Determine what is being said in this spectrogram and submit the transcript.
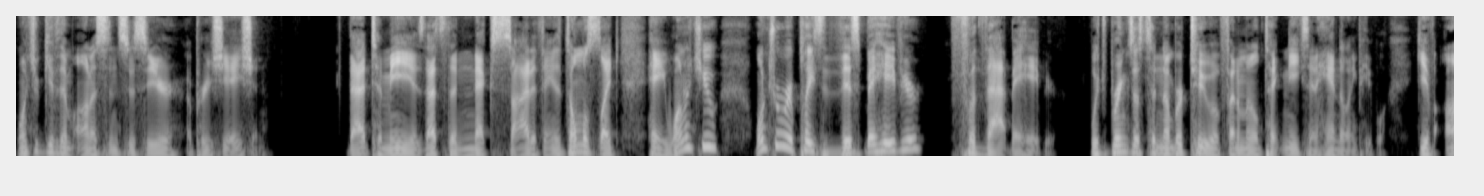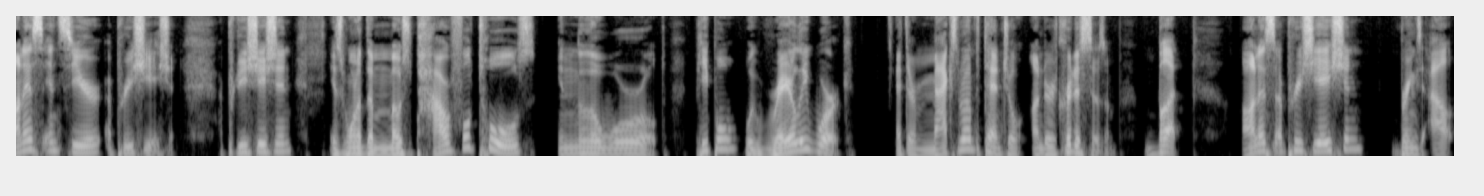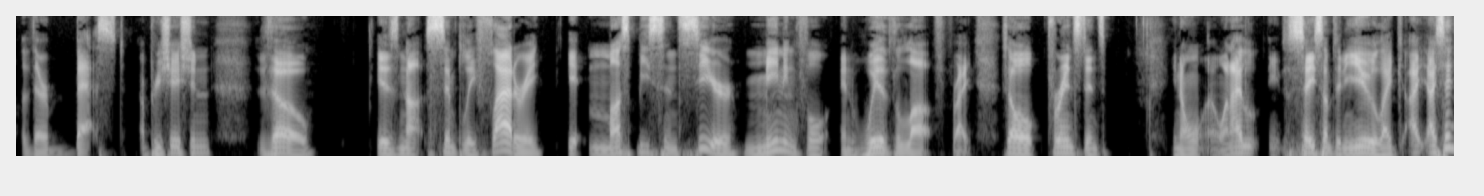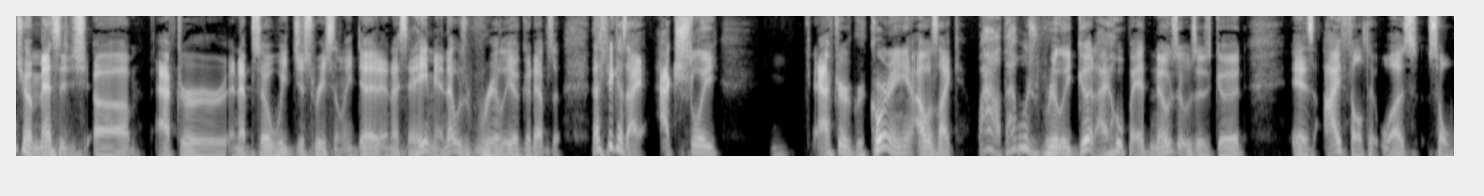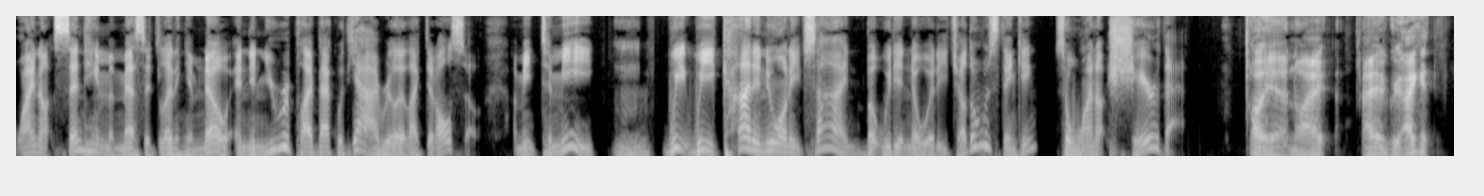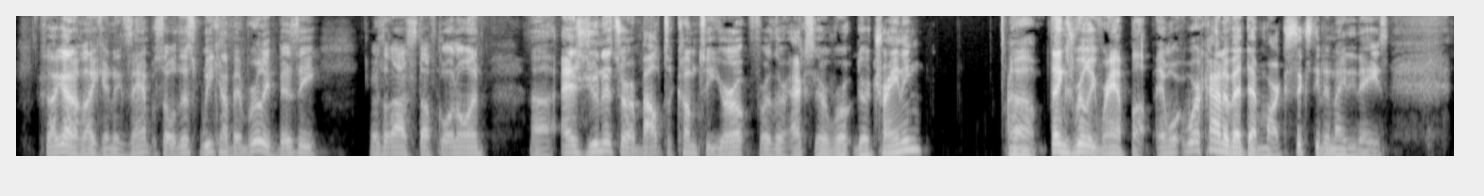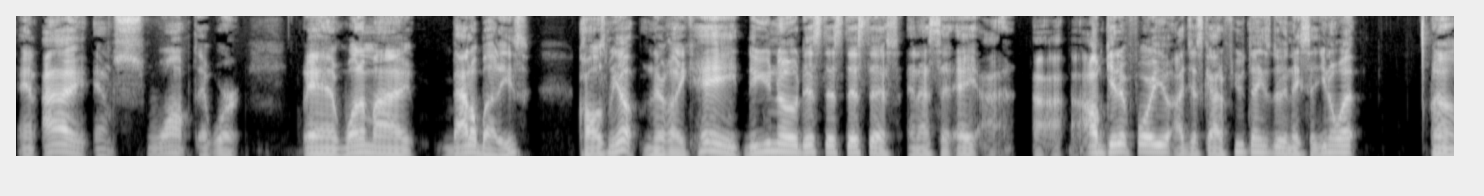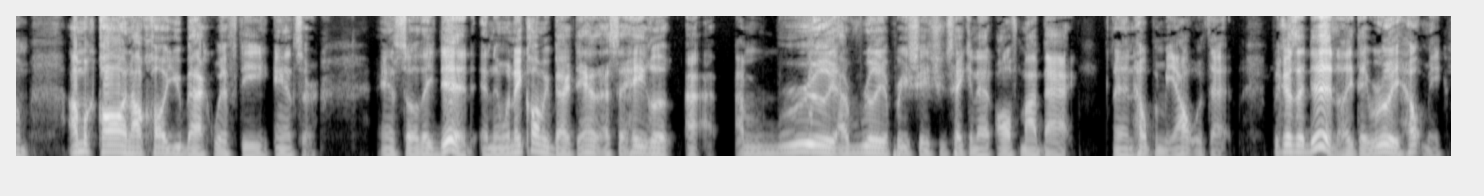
once you give them honest and sincere appreciation? That to me is that's the next side of things. It's almost like, hey, why don't you why don't you replace this behavior for that behavior? Which brings us to number two of fundamental techniques in handling people. Give honest, sincere appreciation. Appreciation is one of the most powerful tools in the world. People will rarely work at their maximum potential under criticism, but honest appreciation brings out their best. Appreciation, though, is not simply flattery, it must be sincere, meaningful, and with love, right? So, for instance, you know, when I say something to you, like I, I sent you a message uh, after an episode we just recently did, and I said, "Hey, man, that was really a good episode." That's because I actually, after recording it, I was like, "Wow, that was really good." I hope Ed knows it was as good as I felt it was. So why not send him a message letting him know? And then you reply back with, "Yeah, I really liked it also." I mean, to me, Mm-hmm. we we kind of knew on each side, but we didn't know what each other was thinking. So why not share that? Oh yeah, no, I I agree. I can so I got like an example. So this week I've been really busy. There's a lot of stuff going on. Uh, as units are about to come to Europe for their ex their their training, uh, things really ramp up, and we're, we're kind of at that mark, sixty to ninety days, and I am swamped at work. And one of my battle buddies calls me up, and they're like, "Hey, do you know this, this, this, this?" And I said, "Hey, I, I, I'll get it for you. I just got a few things to do." And they said, "You know what? Um, I'm gonna call and I'll call you back with the answer." And so they did. And then when they called me back, the answer, I said, "Hey, look, I, I'm really, I really appreciate you taking that off my back and helping me out with that because I did. Like they really helped me.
